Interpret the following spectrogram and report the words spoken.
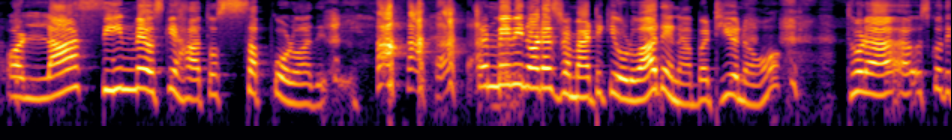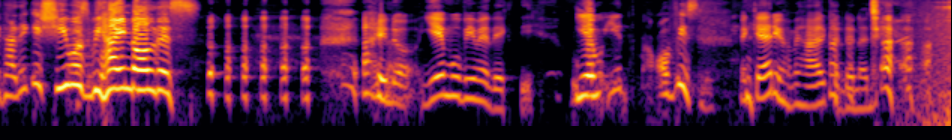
और लास्ट सीन में उसके हाथों सबको उड़वा देती। मे बी नॉट एज ड्रामेटिक उड़वा देना बट यू नो थोड़ा उसको दिखा दी कि she was behind all this I know ये मूवी में देखती। ये ऑब्वियसली मैं कह रही हूँ हमें हायर कर लेना चाहिए।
